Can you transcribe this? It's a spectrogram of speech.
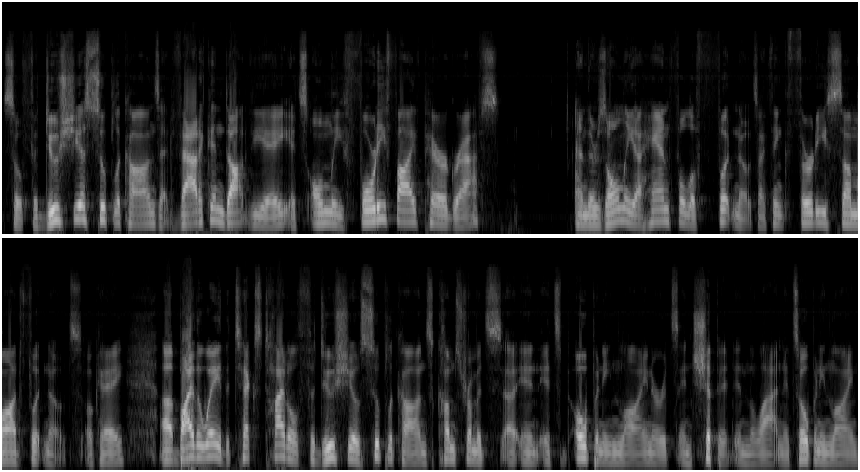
So Fiducia Supplicans at Vatican.va. It's only 45 paragraphs. And there's only a handful of footnotes, I think 30 some odd footnotes, okay? Uh, by the way, the text title, Fiducia Supplicans, comes from its, uh, in, its opening line, or its incipit in the Latin, its opening line.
